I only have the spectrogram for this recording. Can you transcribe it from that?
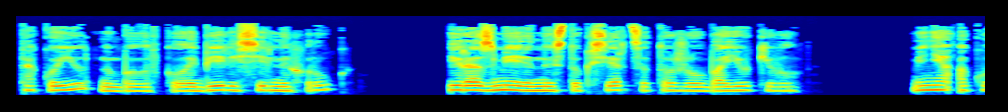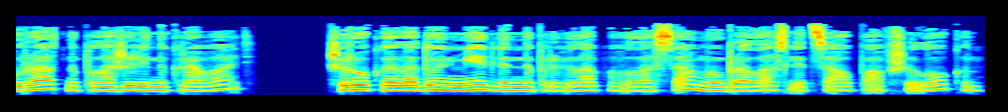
Так уютно было в колыбели сильных рук, и размеренный стук сердца тоже убаюкивал. Меня аккуратно положили на кровать, широкая ладонь медленно провела по волосам и убрала с лица упавший локон.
